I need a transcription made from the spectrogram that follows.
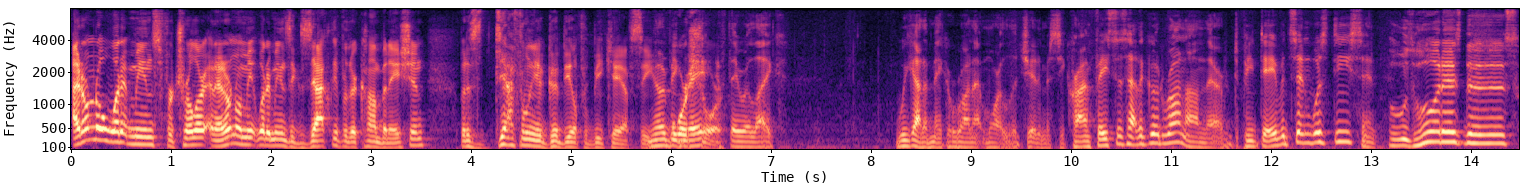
I don't know what it means for Triller, and I don't know what it means exactly for their combination, but it's definitely a good deal for BKFC You know, it'd be for great sure. if they were like, we got to make a run at more legitimacy. Crime Faces had a good run on there. Pete Davidson was decent. Whose hood is this?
